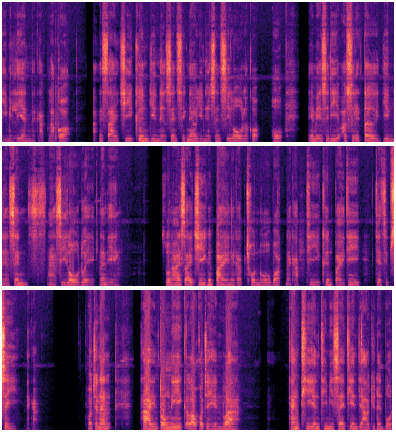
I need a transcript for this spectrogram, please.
87.34มิลเลียนนะครับ แล้วก็ RSI ชี้ขึ้นยืนเหนือเส้น Signal ยืนเหนือเส้น Zero แล้วก็ O MACD Oscillator ยืนเหนือเส้นอ่า Zero ด้วยนั่นเอง ส่วน RSI ชี้ขึ้นไปนะครับ ชน Obot นะครับ ที่ขึ้นไปที่ 74 นะครับ เพราะฉะนั้นถ้าเห็นตรงนี้เราก็จะเห็นว่า แท่งเทียนที่มีไส้เทียนยาวอยู่ด้านบน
